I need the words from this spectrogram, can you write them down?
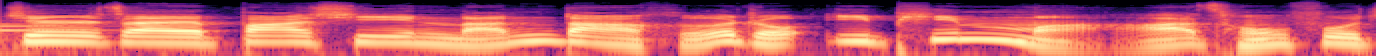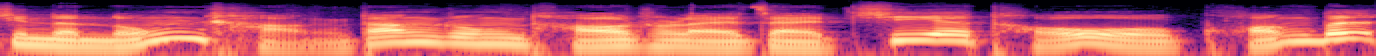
近日，在巴西南大河州，一匹马从附近的农场当中逃出来，在街头狂奔。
